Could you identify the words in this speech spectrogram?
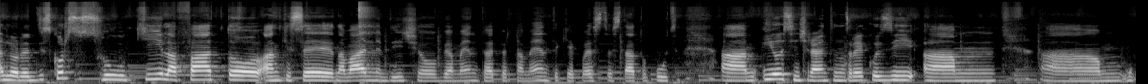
allora, il discorso su chi l'ha fatto, anche se Navalny dice ovviamente apertamente che questo è stato Putin, um, io sinceramente non sarei così, um, um,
